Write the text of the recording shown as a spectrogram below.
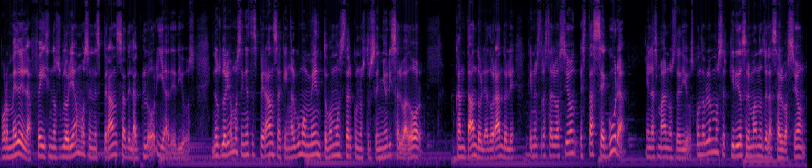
por medio de la fe y si nos gloriamos en la esperanza de la gloria de Dios, nos gloriamos en esta esperanza que en algún momento vamos a estar con nuestro Señor y Salvador, cantándole, adorándole, que nuestra salvación está segura en las manos de Dios. Cuando hablamos, queridos hermanos, de la salvación,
